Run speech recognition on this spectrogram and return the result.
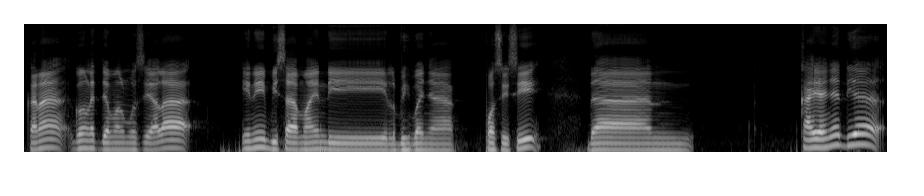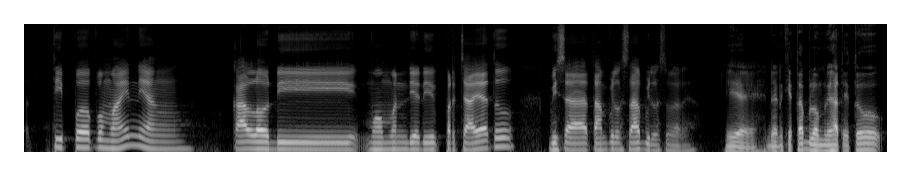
Karena gue ngeliat Jamal Musiala ini bisa main di lebih banyak posisi dan kayaknya dia tipe pemain yang kalau di momen dia dipercaya tuh bisa tampil stabil sebenarnya. Iya, dan kita belum lihat itu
